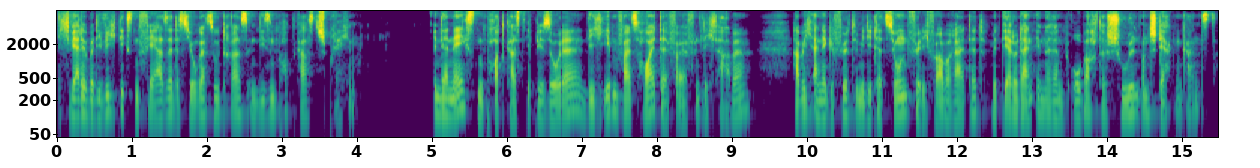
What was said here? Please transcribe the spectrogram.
Ich werde über die wichtigsten Verse des Yoga Sutras in diesem Podcast sprechen. In der nächsten Podcast-Episode, die ich ebenfalls heute veröffentlicht habe, habe ich eine geführte Meditation für dich vorbereitet, mit der du deinen inneren Beobachter schulen und stärken kannst.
